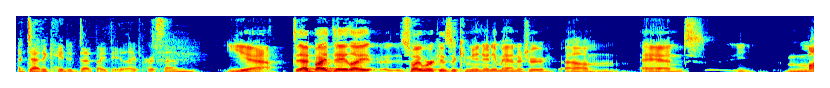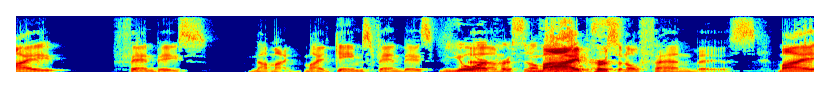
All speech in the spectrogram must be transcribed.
a dedicated Dead by Daylight person. Yeah, Dead by Daylight. So I work as a community manager, um, and my fan base, not mine, my games fan base, Your um, personal, my fan base. personal fan base, my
